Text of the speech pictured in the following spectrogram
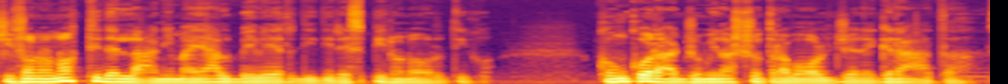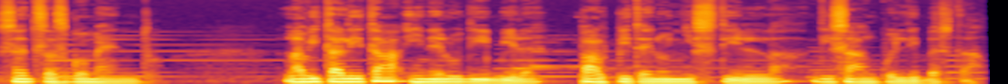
Ci sono notti dell'anima e albe verdi di respiro nordico. Con coraggio mi lascio travolgere, grata, senza sgomento. La vitalità ineludibile palpita in ogni stilla di sangue e libertà.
